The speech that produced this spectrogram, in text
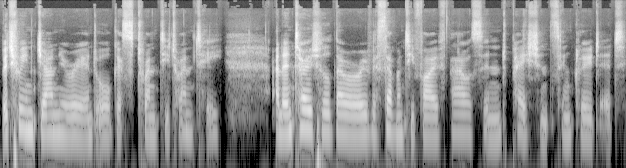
between January and August 2020. And in total, there were over 75,000 patients included.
